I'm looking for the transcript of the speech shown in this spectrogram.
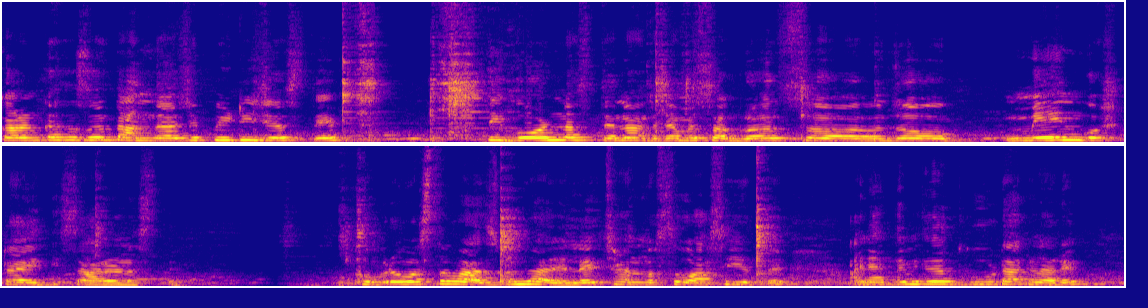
कारण कसं असं तांदळाची पिठी जी असते ती गोड नसते ना त्याच्यामुळे सगळंच जो मेन गोष्ट आहे ती सारण असते. खोबरं मस्त वाजून झालेलं आहे छान मस्त वास आहे आणि आता मी त्यात गूळ टाकणार आहे.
